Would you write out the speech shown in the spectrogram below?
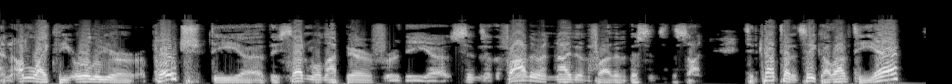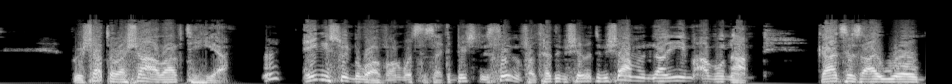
And unlike the earlier approach, the uh, the son will not bear for the uh, sins of the father, and neither the father for the sins of the son. Rishat Rasha Alav Tihya. Ein below Avon, what's the second pitch? God says, I will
